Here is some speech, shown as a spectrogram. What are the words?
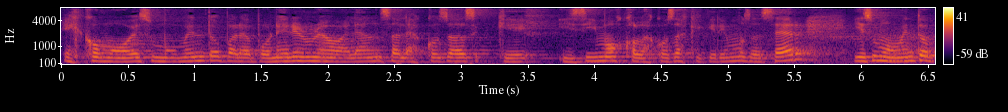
Es como es un momento para poner en una balanza las cosas que hicimos con las cosas que queremos hacer y es un momento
